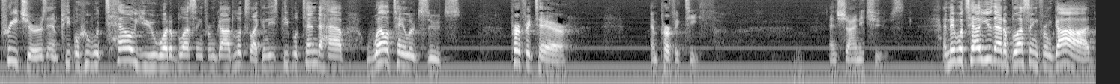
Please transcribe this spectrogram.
preachers and people who will tell you what a blessing from God looks like. And these people tend to have well tailored suits, perfect hair, and perfect teeth, and shiny shoes. And they will tell you that a blessing from God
